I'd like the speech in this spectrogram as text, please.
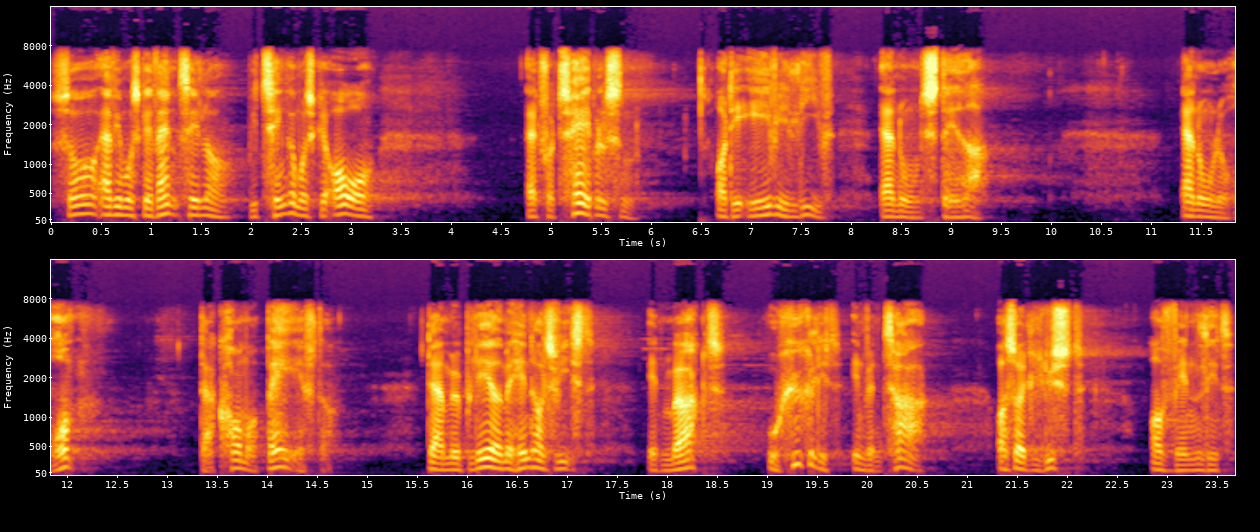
så er vi måske vant til, og vi tænker måske over, at fortabelsen og det evige liv er nogle steder, er nogle rum, der kommer bagefter, der er møbleret med henholdsvis et mørkt, uhyggeligt inventar, og så et lyst og venligt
